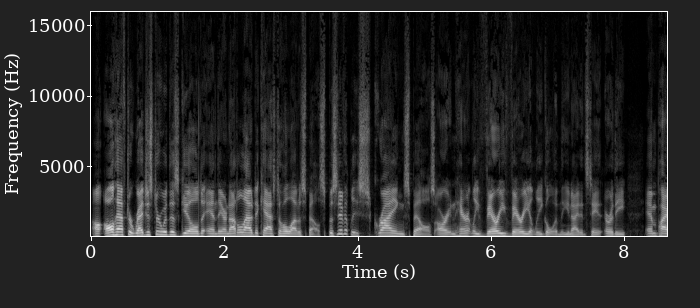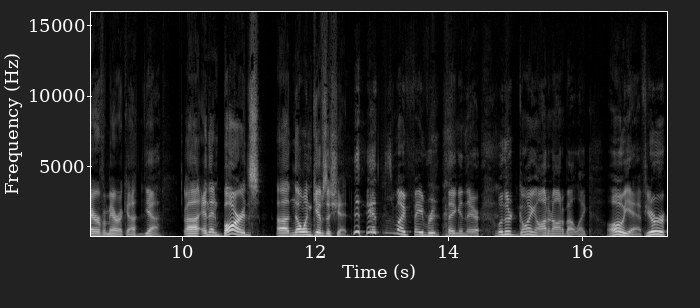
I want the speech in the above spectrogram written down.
all have to register with this guild, and they are not allowed to cast a whole lot of spells. Specifically, scrying spells are inherently very, very illegal in the United States or the Empire of America. Yeah. Uh, and then bards, uh, no one gives a shit. it's my favorite thing in there when they're going on and on about like, oh yeah, if you're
